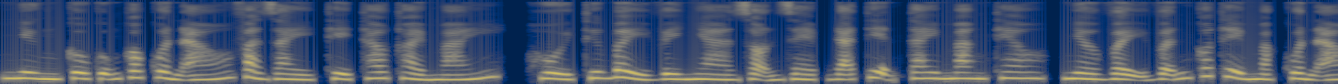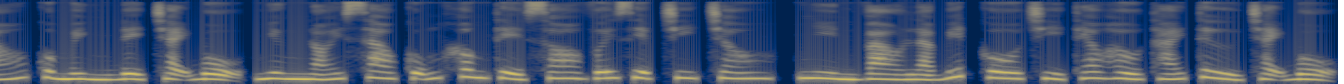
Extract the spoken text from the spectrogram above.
nhưng cô cũng có quần áo và giày thể thao thoải mái, hồi thứ bảy về nhà dọn dẹp đã tiện tay mang theo, nhờ vậy vẫn có thể mặc quần áo của mình để chạy bộ, nhưng nói sao cũng không thể so với Diệp Chi Châu, nhìn vào là biết cô chỉ theo hầu thái tử chạy bộ.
